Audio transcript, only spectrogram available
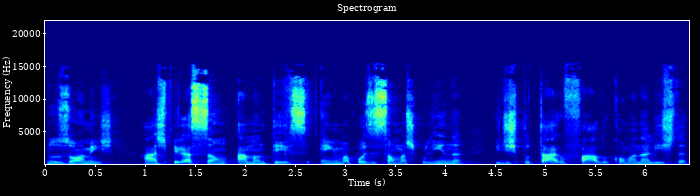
Nos homens, a aspiração a manter-se em uma posição masculina e disputar o falo como analista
